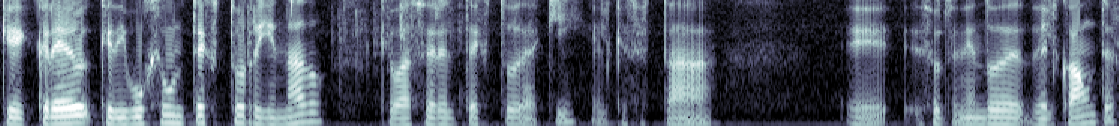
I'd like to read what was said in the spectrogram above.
que creo que dibuje un texto rellenado que va a ser el texto de aquí, el que se está eh, obteniendo del counter.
